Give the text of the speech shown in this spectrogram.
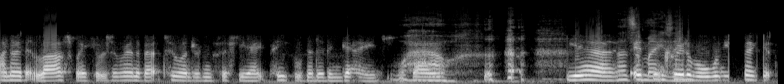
I know that last week it was around about 258 people that had engaged. So, Wow. yeah, That's it's amazing. incredible when you think it's,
